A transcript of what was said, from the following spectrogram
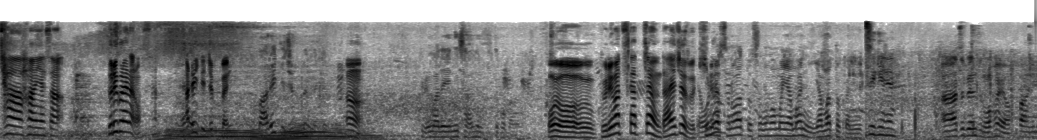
チャーハン屋さん。どれぐらいなの？え？歩いて10分まあ、歩いて10分だけうん。ど、車で2、3分ってとこかな。おいおい車使っちゃうの？大丈夫？俺らその後そのまま山に、山とかに。啊，这边怎么会有放一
